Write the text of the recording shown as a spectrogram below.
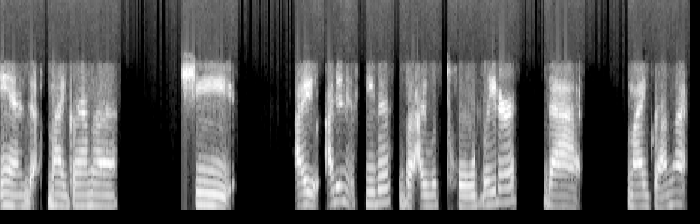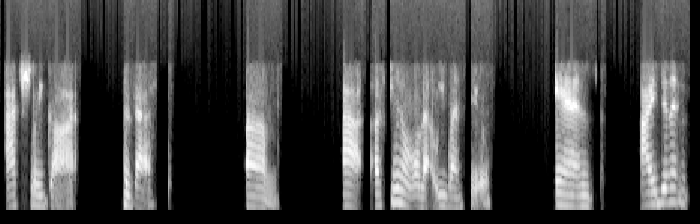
And my grandma, she I I didn't see this, but I was told later that my grandma actually got possessed um, at a funeral that we went to, and I didn't.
